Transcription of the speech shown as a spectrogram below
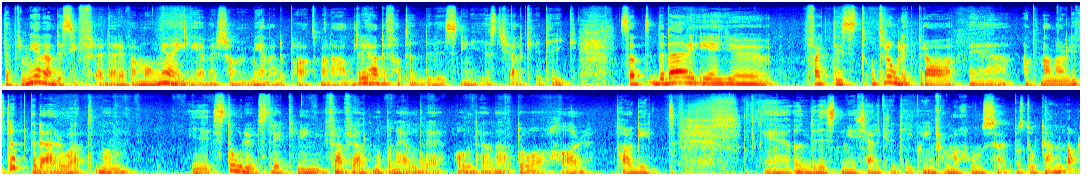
deprimerande siffror där det var många elever som menade på att man aldrig hade fått undervisning i just källkritik. Så att det där är ju faktiskt otroligt bra eh, att man har lyft upp det där och att man i stor utsträckning, framförallt mot de äldre åldrarna, då har tagit eh, undervisning i källkritik och informationssök på stort allvar.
